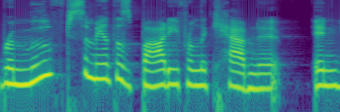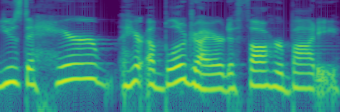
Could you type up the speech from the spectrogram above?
removed Samantha's body from the cabinet and used a hair, hair a blow dryer to thaw her body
